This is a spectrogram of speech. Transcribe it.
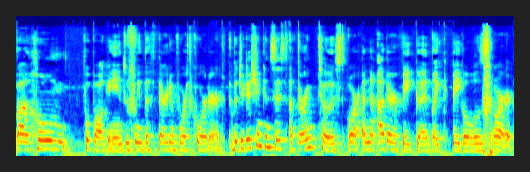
uh, home football games between the third and fourth quarter. The tradition consists of throwing toast or another baked good like bagels or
